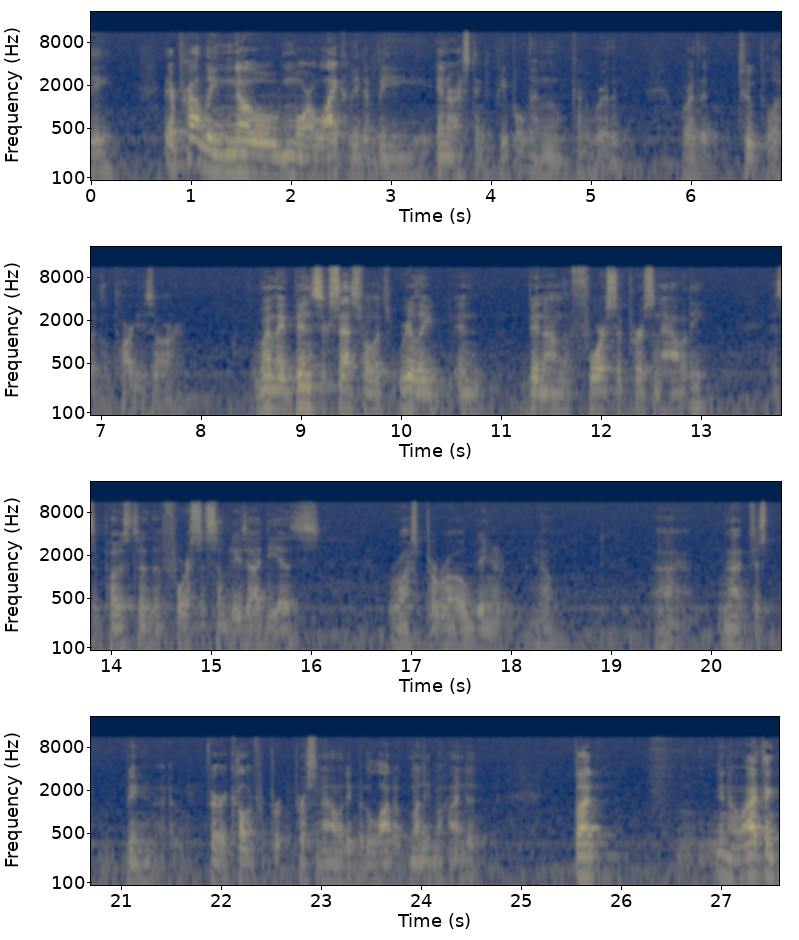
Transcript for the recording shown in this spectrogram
be, they're probably no more likely to be interesting to people than kind of where the, where the two political parties are when they've been successful, it's really in, been on the force of personality as opposed to the force of somebody's ideas. Ross Perot being, you know, uh, not just being a very colorful per- personality, but a lot of money behind it. But, you know, I think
